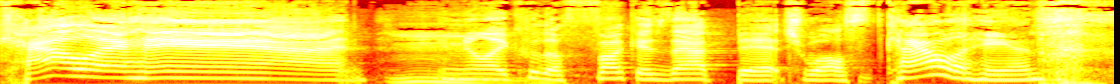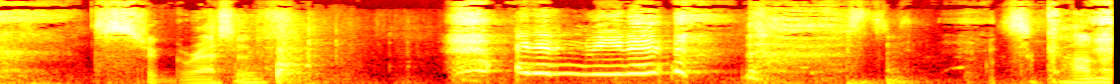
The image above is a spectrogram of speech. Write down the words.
Callahan. And you're like, who the fuck is that bitch? Well, Callahan. it's aggressive. I didn't mean it. It's coming.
